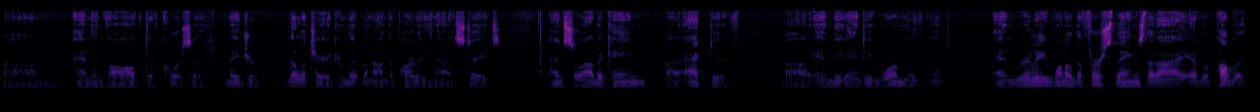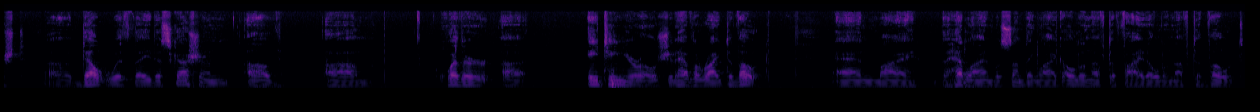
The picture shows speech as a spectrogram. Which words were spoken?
um, and involved, of course, a major military commitment on the part of the United States. And so I became uh, active uh, in the anti-war movement, and really one of the first things that I ever published uh, dealt with a discussion of um, whether 18-year-olds should have the right to vote. And my the headline was something like "Old enough to fight, old enough to vote."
